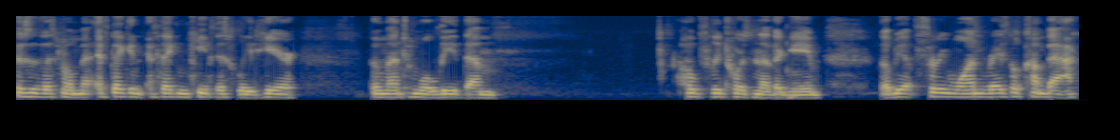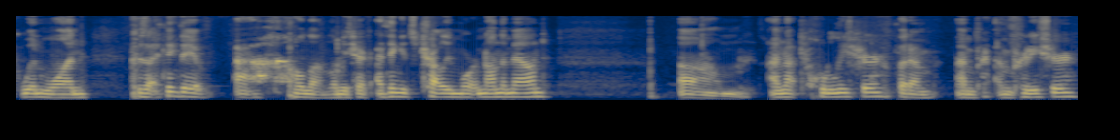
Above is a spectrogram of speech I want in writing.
because of this moment. If they can, if they can keep this lead here, momentum will lead them. Hopefully towards another game, they'll be up three one. Rays will come back, win one because I think they have. Uh, hold on, let me check. I think it's Charlie Morton on the mound. Um, I'm not totally sure, but I'm I'm I'm pretty sure.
